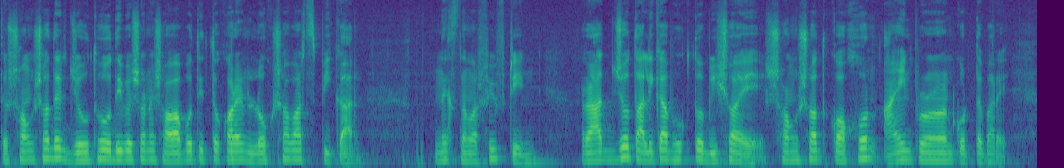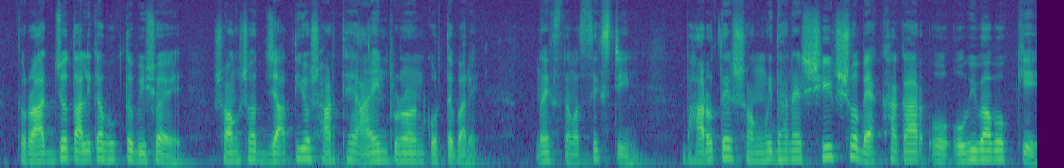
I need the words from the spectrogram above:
তো সংসদের যৌথ অধিবেশনে সভাপতিত্ব করেন লোকসভার স্পিকার। নেক্সট নাম্বার ফিফটিন রাজ্য তালিকাভুক্ত বিষয়ে সংসদ কখন আইন প্রণয়ন করতে পারে? তো রাজ্য তালিকাভুক্ত বিষয়ে সংসদ জাতীয় স্বার্থে আইন প্রণয়ন করতে পারে। নেক্সট নাম্বার সিক্সটিন ভারতের সংবিধানের শীর্ষ ব্যাখ্যাকার ও অভিভাবক কে?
